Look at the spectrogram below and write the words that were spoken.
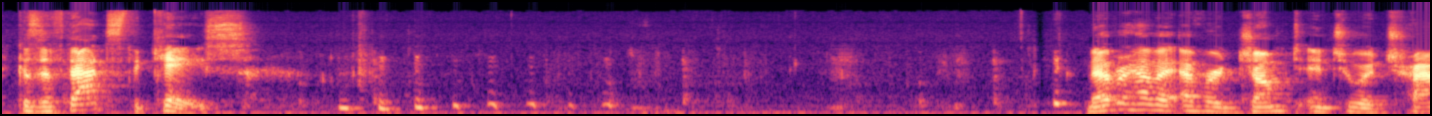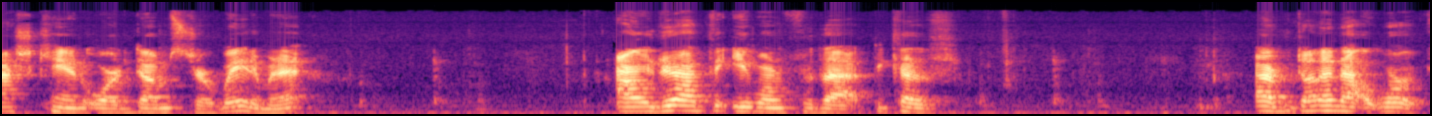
Because if that's the case, never have I ever jumped into a trash can or a dumpster. Wait a minute. I do have to eat one for that because I've done it at work.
